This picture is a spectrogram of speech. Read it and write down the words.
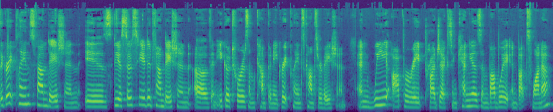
The Great Plains Foundation is the associated foundation of an ecotourism company, Great Plains Conservation. And we operate projects in Kenya, Zimbabwe, and Botswana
